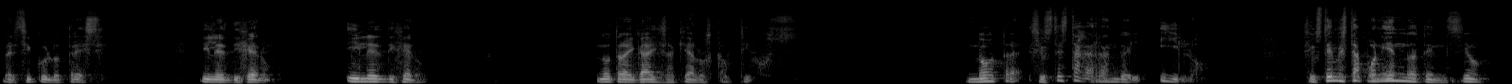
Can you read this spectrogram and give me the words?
Versículo 13. Y les dijeron, y les dijeron, no traigáis aquí a los cautivos. No si usted está agarrando el hilo, si usted me está poniendo atención,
